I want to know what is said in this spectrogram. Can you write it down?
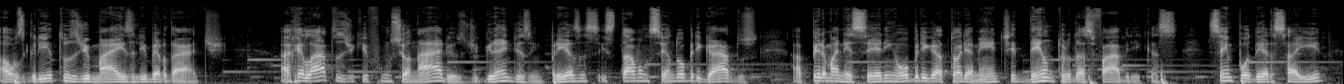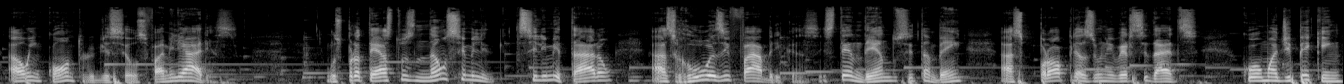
aos gritos de mais liberdade. Há relatos de que funcionários de grandes empresas estavam sendo obrigados a permanecerem obrigatoriamente dentro das fábricas, sem poder sair ao encontro de seus familiares. Os protestos não se, se limitaram às ruas e fábricas, estendendo-se também as próprias universidades, como a de Pequim,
